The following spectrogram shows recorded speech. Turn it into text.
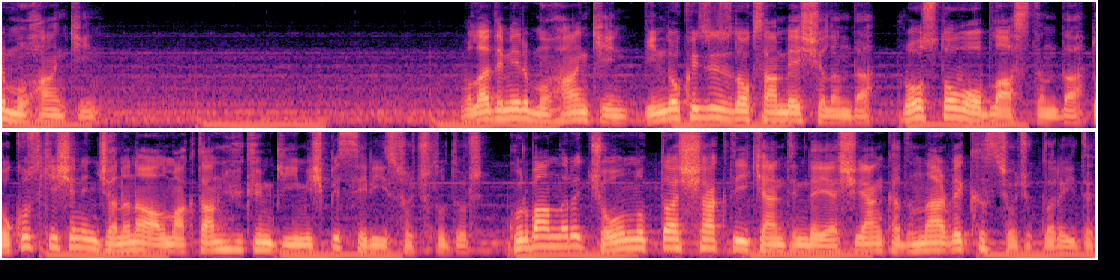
Muhankin. Vladimir Muhankin 1995 yılında Rostov Oblast'ında 9 kişinin canını almaktan hüküm giymiş bir seri suçludur. Kurbanları çoğunlukla Shakti kentinde yaşayan kadınlar ve kız çocuklarıydı.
